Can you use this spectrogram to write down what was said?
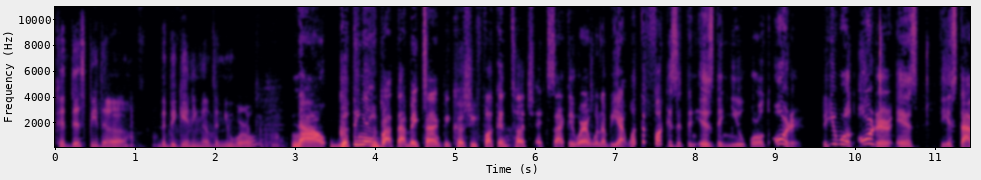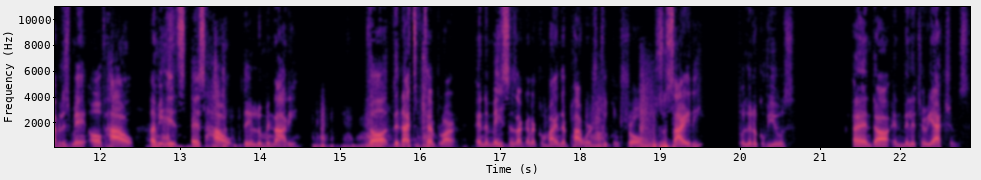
could this be the the beginning of the new world? Now, good thing that you brought that big tank because you fucking touched exactly where I want to be at. What the fuck is it? Is the new world order? The new world order is the establishment of how I mean, it's is how the Illuminati, the the Knights of Templar, and the Masons are going to combine their powers to control society, political views, and uh, and military actions.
